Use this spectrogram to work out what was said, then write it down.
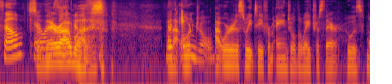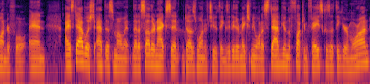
So, So Carolina there I was. With and I Angel. I ordered a sweet tea from Angel, the waitress there, who was wonderful. And I established at this moment that a southern accent does one of two things. It either makes me want to stab you in the fucking face because I think you're a moron,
